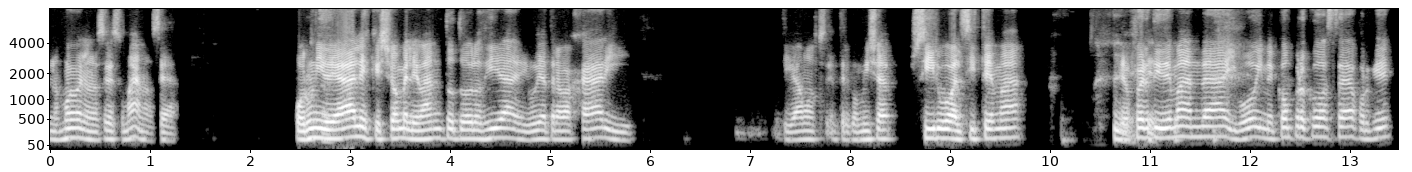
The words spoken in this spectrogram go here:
nos mueven a los seres humanos. O sea, por un ideal es que yo me levanto todos los días y voy a trabajar y, digamos, entre comillas, sirvo al sistema de oferta y demanda y voy y me compro cosas porque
